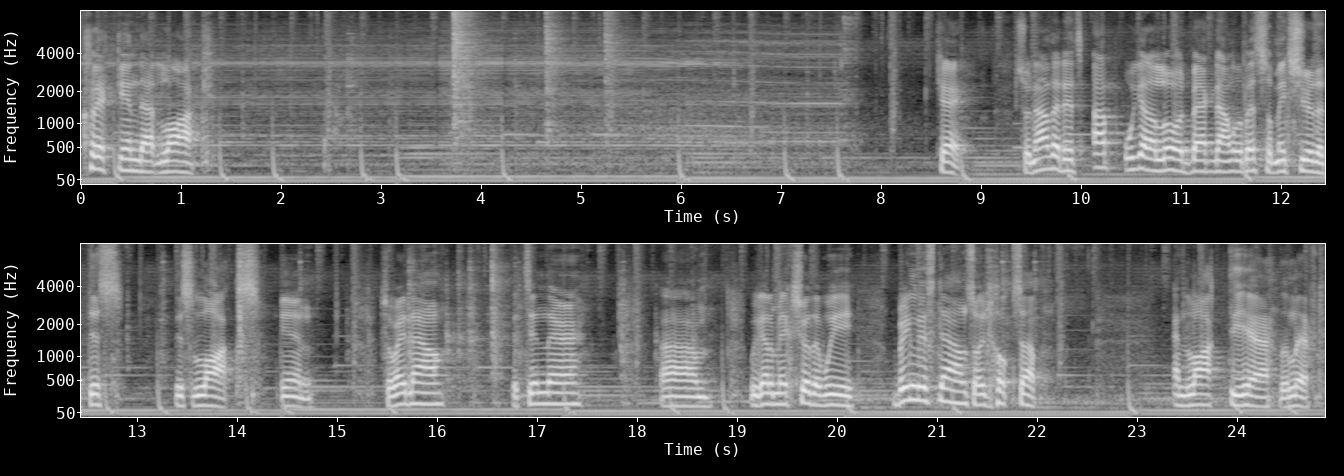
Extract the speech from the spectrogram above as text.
click in that lock. Okay, so now that it's up, we gotta lower it back down a little bit, so make sure that this, this locks in. So right now, it's in there. Um, we gotta make sure that we bring this down so it hooks up and lock the, uh, the lift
